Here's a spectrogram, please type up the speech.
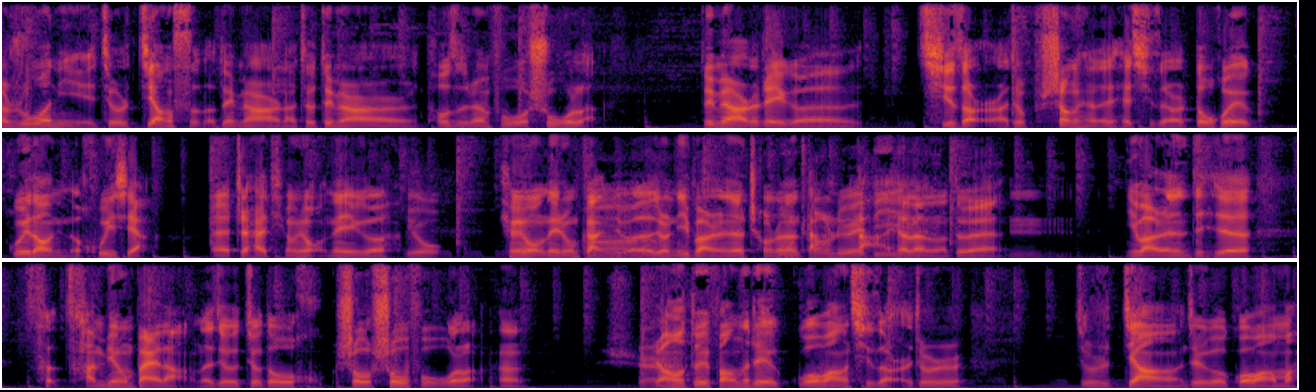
然后如果你就是将死了对面呢，就对面投子认负输了。对面的这个棋子儿啊，就剩下的这些棋子儿都会归到你的麾下。哎，这还挺有那个，有，挺有那种感觉的，啊就是你把人家城镇攻打略地打下来了，对嗯，你把人这些残残兵败党的就就都收收服了，嗯。是，然后对方的这个国王棋子儿就是就是将这个国王嘛，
